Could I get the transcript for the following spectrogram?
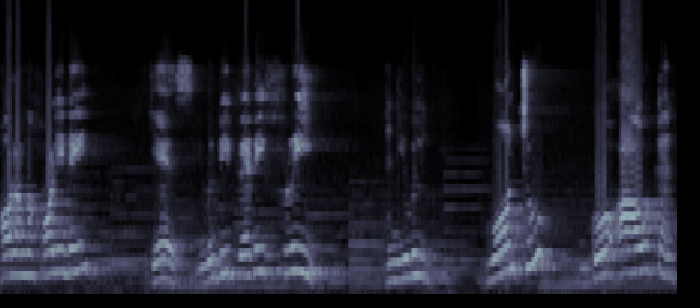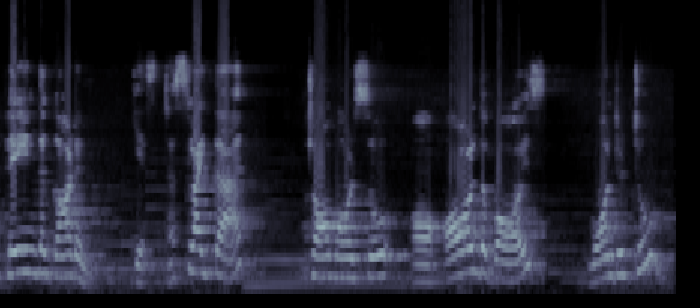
or on a holiday? Yes, you will be very free and you will want to go out and play in the garden. Yes, just like that, Tom also, all the boys, wanted to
